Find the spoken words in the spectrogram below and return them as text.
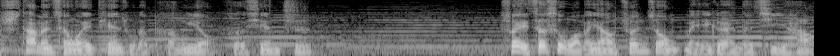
使他们成为天主的朋友和先知。所以，这是我们要尊重每一个人的记号。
